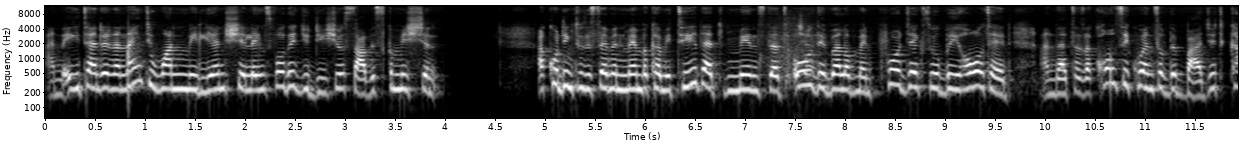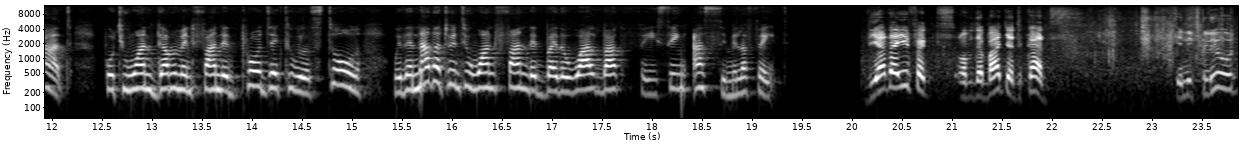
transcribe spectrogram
and 891 million shillings for the Judicial Service Commission. According to the seven-member committee, that means that all development projects will be halted and that as a consequence of the budget cut, 41 government-funded projects will stall, with another 21 funded by the World Bank facing a similar fate. The other effects of the budget cuts include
